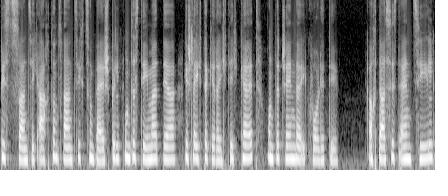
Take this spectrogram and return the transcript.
bis 2028 zum Beispiel um das Thema der Geschlechtergerechtigkeit und der Gender Equality. Auch das ist ein Ziel,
